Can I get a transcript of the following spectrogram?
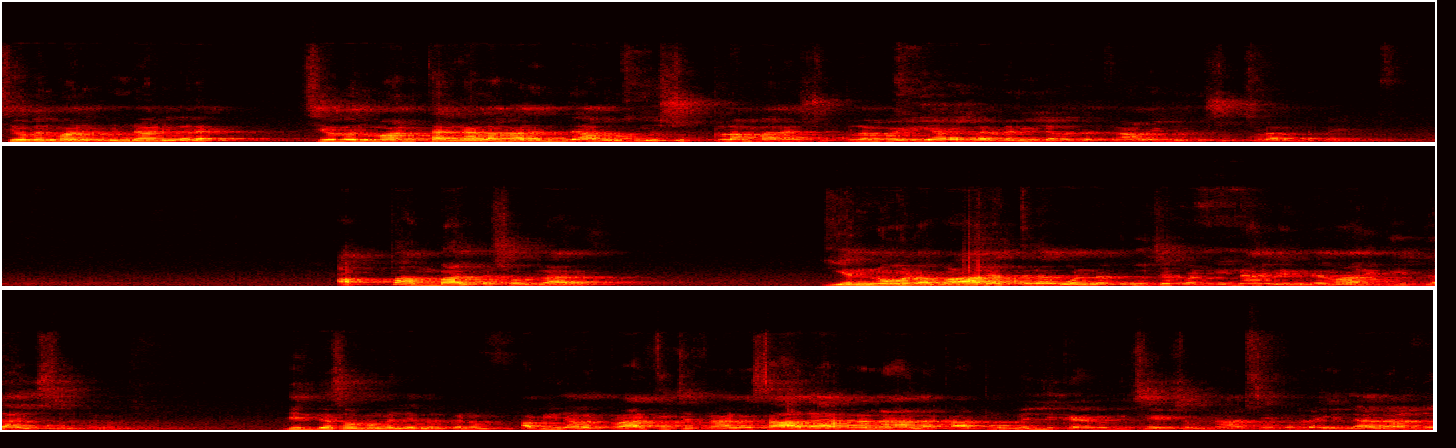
சிவபெருமானுக்கு முன்னாடி வர சிவபெருமான் தன்னலம் மறந்து அவருடைய சுக்லம் வர சுக்லம் வழியாக இவர் வெளியில் வந்ததுனால இவருக்கு சுக்கரர்னு பெயர். அப்ப அம்பாள்கிட்ட சொல்றாரு என்னோட வாரத்தில் உன்னை பூஜை பண்ணினா என்ன மாதிரி தீர்காயுசு இருக்கணும். தீர்க்க சோமங்கல்யம் இருக்கணும் அப்படின்னு அவர் பிரார்த்திச்சதுனால சாதாரண நாளை காட்டிலும் வெள்ளிக்கிழமை விசேஷம்னு ஆசை. தவிர எல்லா நாளுமே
